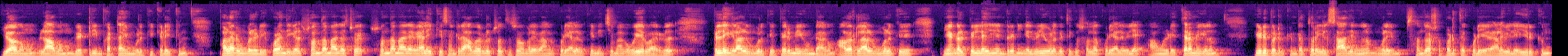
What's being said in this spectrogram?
யோகமும் லாபமும் வெற்றியும் கட்டாயம் உங்களுக்கு கிடைக்கும். பலர் உங்களுடைய குழந்தைகள் சொந்தமாக சொந்தமாக வேலைக்கு சென்று அவர்கள் சொத்து சுகங்களை வாங்கக்கூடிய அளவுக்கு நிச்சயமாக உயர்வார்கள். பிள்ளைகளால் உங்களுக்கு பெருமை உண்டாகும். அவர்களால் உங்களுக்கு எங்கள் பிள்ளை என்று நீங்கள் வெளி உலகத்துக்கு சொல்லக்கூடிய அளவிலே அவங்களுடைய திறமைகளும் ஈடுபட்டிருக்கின்ற துறையில் சாதனைகளும் உங்களை சந்தோஷப்படுத்தக்கூடிய அளவிலே இருக்கும்.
